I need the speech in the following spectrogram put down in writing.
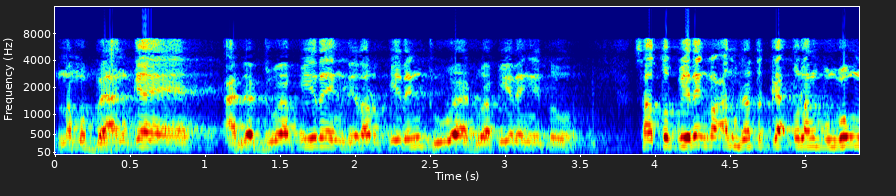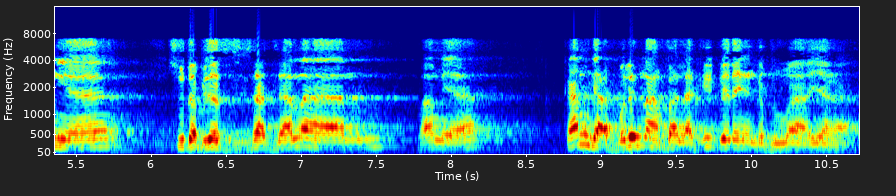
Nemu bangkai, ada dua piring, di luar piring dua, dua piring itu. Satu piring kok sudah tegak tulang punggungnya, sudah bisa bisa jalan, paham ya? Kan nggak boleh nambah lagi piring yang kedua, ya?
